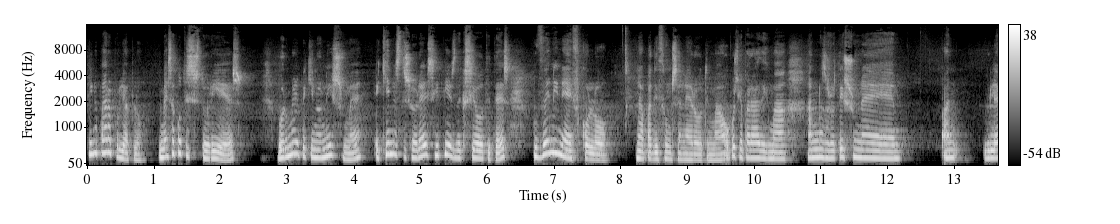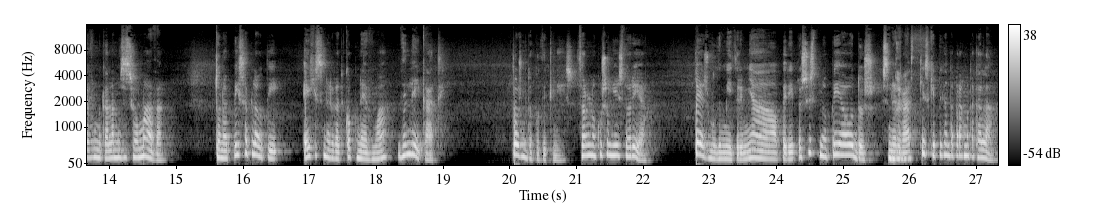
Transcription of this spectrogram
Είναι πάρα πολύ απλό. Μέσα από τις ιστορίες μπορούμε να επικοινωνήσουμε εκείνες τις ωραίες ήπιες δεξιότητες που δεν είναι εύκολο να απαντηθούν σε ένα ερώτημα. Όπως για παράδειγμα, αν μας ρωτήσουν ε, αν δουλεύουμε καλά μέσα σε ομάδα. Το να πεις απλά ότι έχει συνεργατικό πνεύμα δεν λέει κάτι. Πώς μου το αποδεικνύεις; Θέλω να ακούσω μια ιστορία. Πες μου, Δημήτρη, μια περίπτωση στην οποία όντως συνεργάστηκες και πήγαν τα πράγματα καλά.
